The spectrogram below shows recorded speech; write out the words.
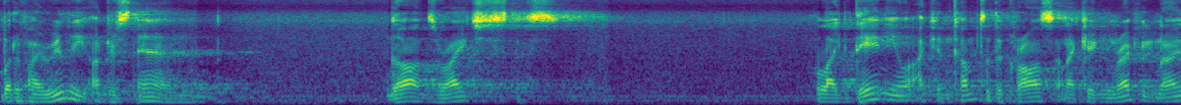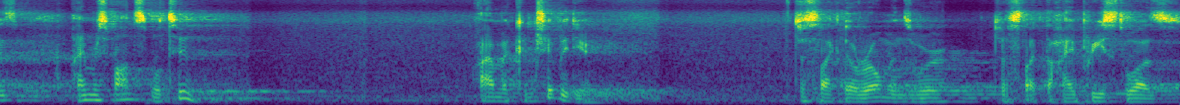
But if I really understand God's righteousness, like Daniel, I can come to the cross and I can recognize I'm responsible too. I'm a contributor. Just like the Romans were, just like the high priest was.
